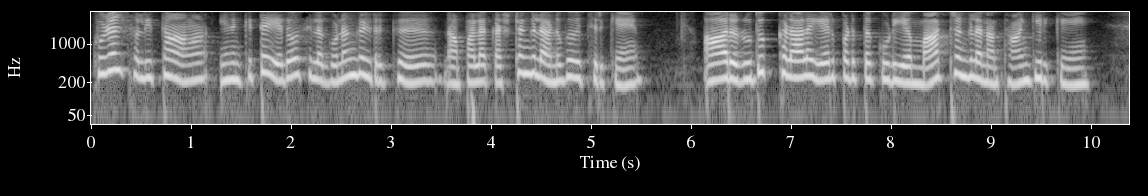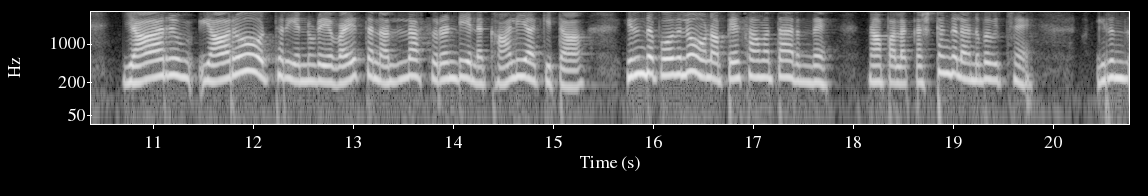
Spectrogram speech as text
குழல் சொல்லித்தான் என்கிட்ட ஏதோ சில குணங்கள் இருக்குது நான் பல கஷ்டங்களை அனுபவிச்சிருக்கேன். ஆறு ருதுக்களால் ஏற்படுத்தக்கூடிய மாற்றங்களை நான் தாங்கியிருக்கேன். யாரும் யாரோ ஒருத்தர் என்னுடைய வயத்தை நல்லா சுரண்டி என்னை காலியாக்கிட்டா இருந்த போதிலும் நான் பேசாமல் தான் இருந்தேன். நான் பல கஷ்டங்களை அனுபவித்தேன் இருந்து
